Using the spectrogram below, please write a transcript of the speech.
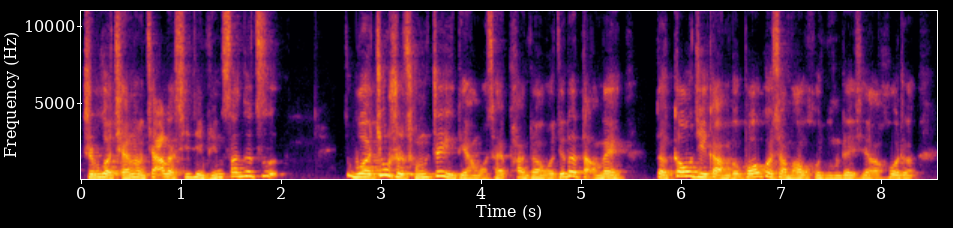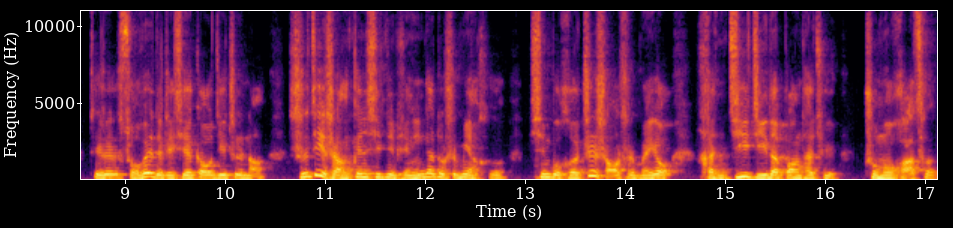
只不过前头加了“习近平”三个字，我就是从这一点我才判断，我觉得党内的高级干部，包括像王沪宁这些啊，或者这些所谓的这些高级智囊，实际上跟习近平应该都是面和心不和，至少是没有很积极的帮他去出谋划策，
